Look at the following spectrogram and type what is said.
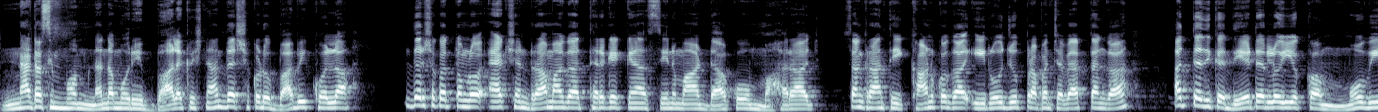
నటసింహం నందమూరి బాలకృష్ణ దర్శకుడు బాబీ కొల్లా దర్శకత్వంలో యాక్షన్ డ్రామాగా తెరకెక్కిన సినిమా డాకు మహారాజ్. సంక్రాంతి కానుకగా ఈరోజు ప్రపంచవ్యాప్తంగా అత్యధిక థియేటర్లో ఈ యొక్క మూవీ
